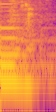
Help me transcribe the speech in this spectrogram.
you.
